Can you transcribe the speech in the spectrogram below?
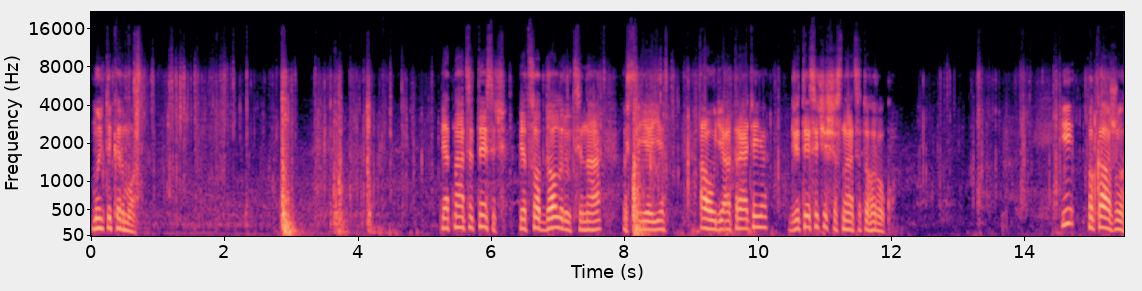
Мультикермо. 15 тисяч 500 доларів ціна ось цієї Audi A3 2016 року. І покажу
